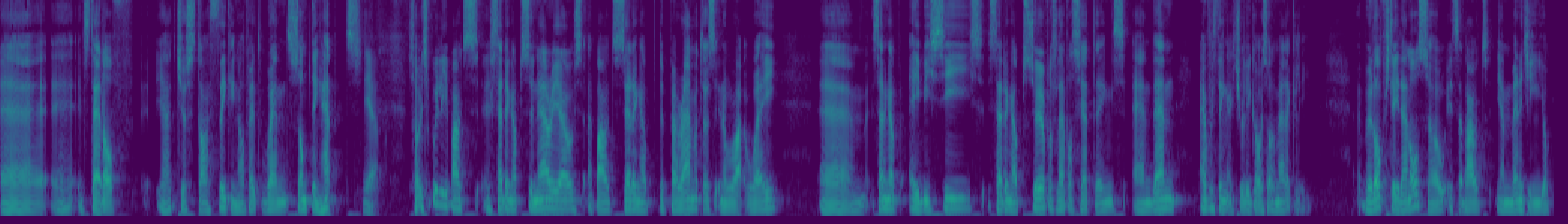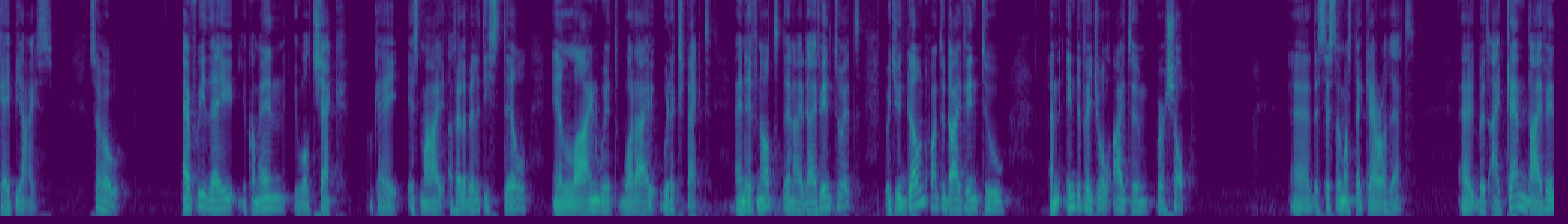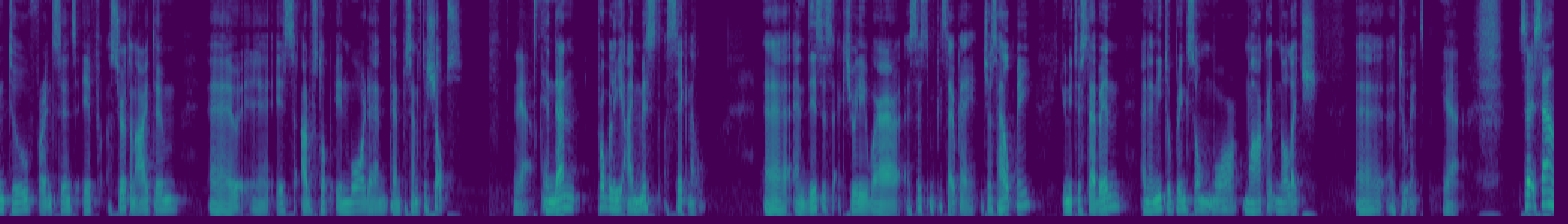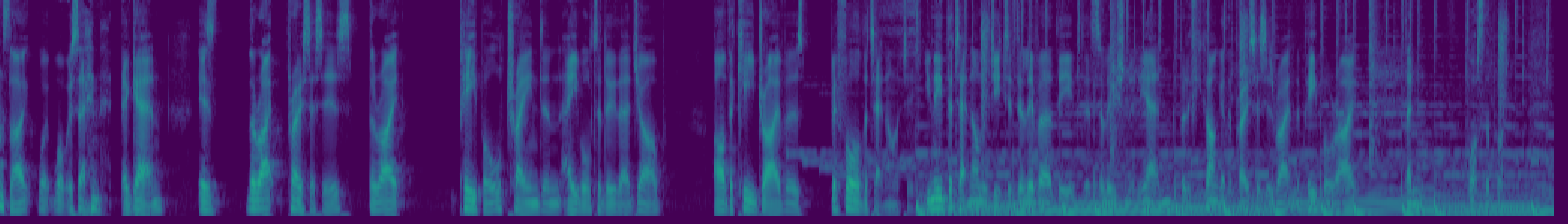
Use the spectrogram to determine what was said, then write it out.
uh, uh, instead of yeah just start thinking of it when something happens. Yeah. So it's really about setting up scenarios, about setting up the parameters in a right way, um, setting up ABCs, setting up service level settings, and then everything actually goes automatically. But obviously, then also it's about managing your KPIs. So every day you come in, you will check okay, is my availability still in line with what I would expect? And if not, then I dive into it. But you don't want to dive into an individual item per shop. Uh, the system must take care of that. Uh, but I can dive into, for instance, if a certain item uh, is out of stock in more than 10% of the shops. Yeah. And then probably I missed a signal. Uh, and this is actually where a system can say, okay, just help me you need to step in and I need to bring some more market knowledge uh, uh, to it. Yeah. So it sounds like what, what we're saying again is the right processes, the right people trained and able to do their job are the key drivers before the technology. You need the technology to deliver the, the solution in the end, but if you can't get the processes right and the people right, then what's the point?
